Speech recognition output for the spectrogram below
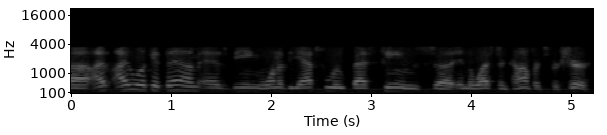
uh, I, I look at them as being one of the absolute best teams uh, in the Western Conference for sure.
